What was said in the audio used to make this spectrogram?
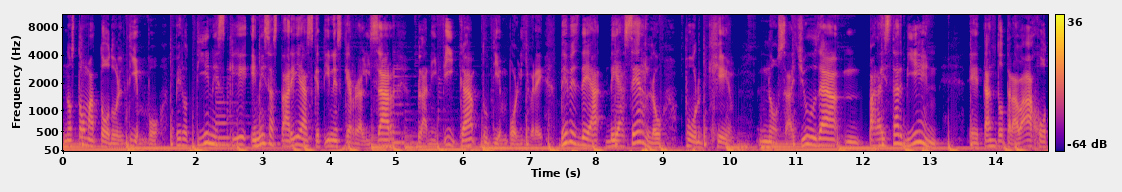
nos toma todo el tiempo. Pero tienes que, en esas tareas que tienes que realizar, planifica tu tiempo libre. Debes de, de hacerlo porque nos ayuda mm, para estar bien eh, tanto trabajo,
